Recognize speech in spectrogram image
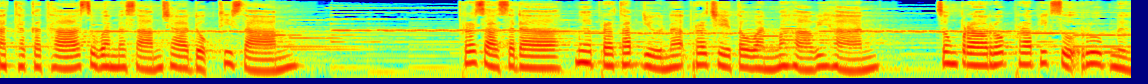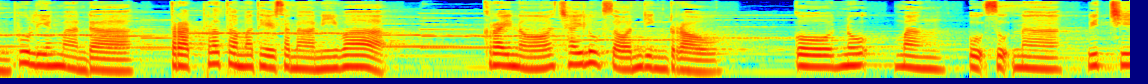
อัธกถาสุวรรณสามชาดกที่สามพระศาสดาเมื่อประทับอยู่ณพระเชตวันมหาวิหาร ทรงปรารบพระภิกษุรูปหนึ่งผู้เลี้ยงมารดา ตรัสพระธรรมเทศนานี้ว่า ใครหนอใช้ลูกศรยิงเรา โกนุ มัง อุสุนา วิชิ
